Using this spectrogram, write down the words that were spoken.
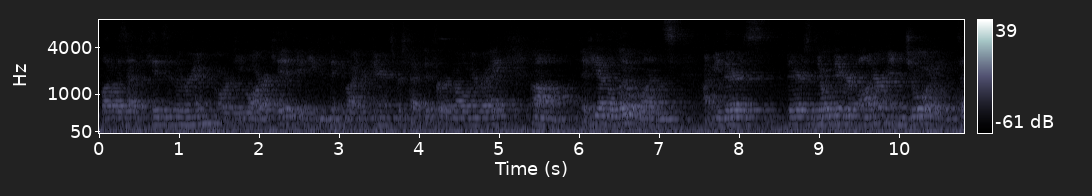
A lot of us have kids in the room, or if you are a kid, maybe you can think about your parents' perspective for a moment, right? Um, if you have the little ones, I mean, there's there's no bigger honor and joy to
